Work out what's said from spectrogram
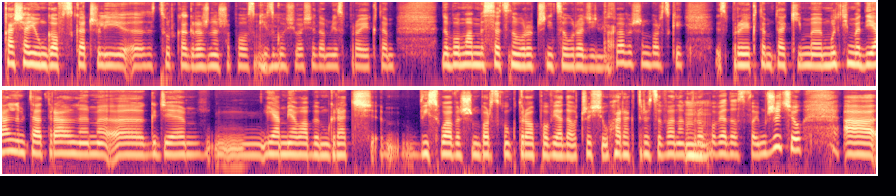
Kasia Jungowska, czyli e, córka Grażyny Szapowskiej, Mhm. zgłosiła się do mnie z projektem, no bo mamy setną rocznicę urodzin Tak. Wisławy Szymborskiej, z projektem takim e, multimedialnym, teatralnym, e, gdzie mm, ja miałabym grać Wisławę Szymborską, która opowiada, oczywiście ucharakteryzowana, która Mhm. opowiada o swoim życiu, a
